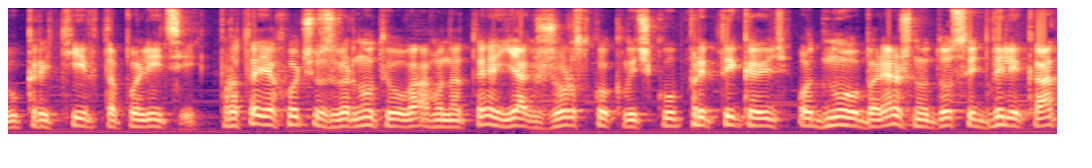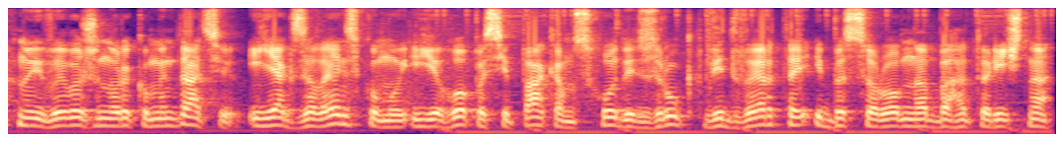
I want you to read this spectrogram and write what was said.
укриттів та поліції. Проте я хочу звернути увагу на те, як жорстко кличку притикають одну обережну, досить делікатну і виважену рекомендацію, і як Зеленському і його посіпакам сходить з рук відверта і безсоромна багаторічна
